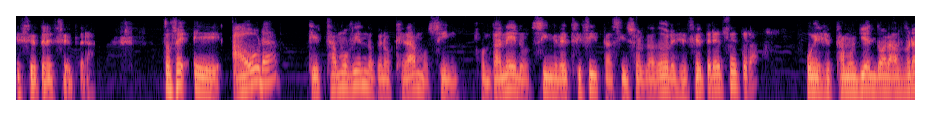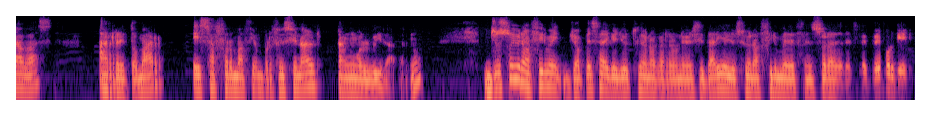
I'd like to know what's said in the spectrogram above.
etcétera, etcétera. Entonces, eh, ahora que estamos viendo que nos quedamos sin fontaneros, sin electricistas, sin soldadores, etcétera, etcétera, pues estamos yendo a las bravas a retomar esa formación profesional tan olvidada, ¿no? Yo soy una firme, yo a pesar de que yo estudié una carrera universitaria, yo soy una firme defensora del FP porque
